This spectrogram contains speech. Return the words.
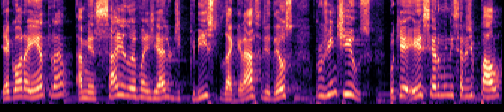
e agora entra a mensagem do evangelho de Cristo, da graça de Deus, para os gentios, porque esse era o ministério de Paulo.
